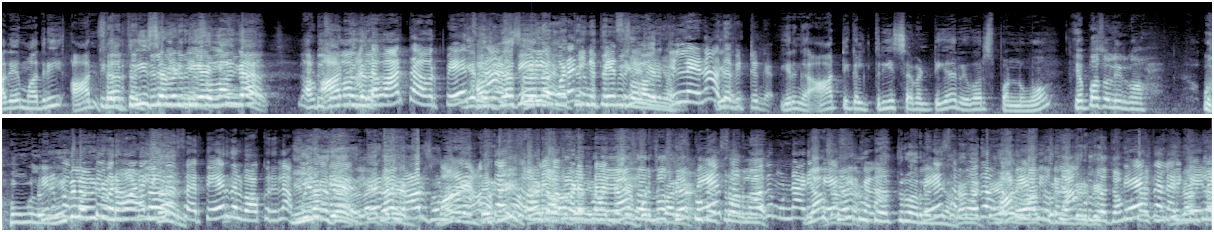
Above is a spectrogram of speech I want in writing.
அதே மாதிரி ஆர்டிகல் த்ரீ செவன்டி இருங்க. ஆர்டிகல் த்ரீ செவன்ட்டியை ரிவர்ஸ் பண்ணுவோம். எப்போ சொல்லியிருக்கோம்? தேர்தல் வாக்குறுதியில அப்படி இல்ல இருக்கு. சார், தேர்தல் யார் சொன்னது? மா- அந்த தேர்தல் சொன்னதை யார் விட சொன்னது? கூடாது. ஏன் சார் இன்னும் state route எடுத்துட்டு வரல? பேசும்போது முன்னாடி ஏன் state route பேசியிருக்கலாம். எடுத்துட்டு வரல நீங்க? பேசும்போது அவங்க தேர்தல் பேசியிருக்கலாம். வாக்குறுதி ஜம்மு தேர்தல் காஷ்மீர் அறிக்கையில இல்ல.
